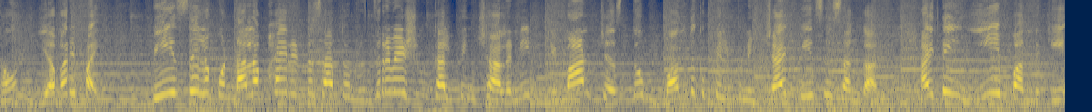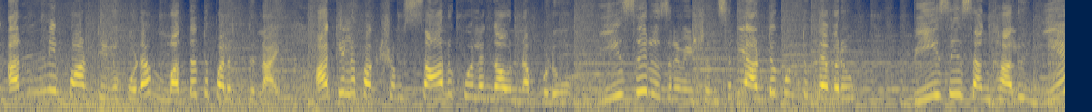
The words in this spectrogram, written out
అర్థం ఎవరిపై? బీసీలకు నలభై రెండు శాతం రిజర్వేషన్ కల్పించాలని డిమాండ్ చేస్తూ బంద్కు పిలుపునిచ్చాయి బీసీ సంఘాలు. అయితే ఈ బంద్కి అన్ని పార్టీలు కూడా మద్దతు పలుకుతున్నాయి. అఖిల పక్షం సానుకూలంగా ఉన్నప్పుడు బీసీ రిజర్వేషన్స్ని అడ్డుకుంటుందెవరు? బీసీ సంఘాలు ఏ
